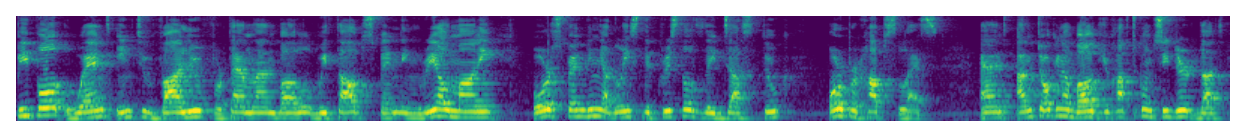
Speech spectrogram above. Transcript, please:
people went into value for timeline battle without spending real money or spending at least the crystals they just took or perhaps less. And I'm talking about you have to consider that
